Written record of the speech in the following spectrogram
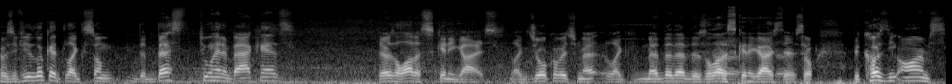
Because if you look at like some the best two-handed backhands, there's a lot of skinny guys like Djokovic, like Medvedev. There's a lot of skinny guys sure. there. So because the arms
